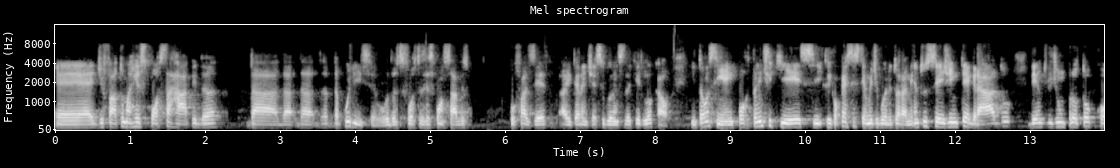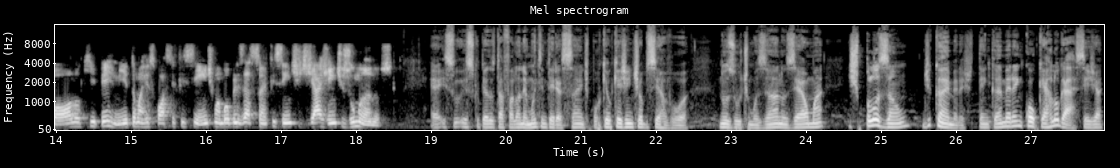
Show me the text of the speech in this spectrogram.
é de fato uma resposta rápida da, da, da, da polícia ou das forças responsáveis por fazer e garantir a segurança daquele local. Então, assim, é importante que esse, que qualquer sistema de monitoramento seja integrado dentro de um protocolo que permita uma resposta eficiente, uma mobilização eficiente de agentes humanos. É, isso, isso que o Pedro está falando é muito interessante, porque o que a gente observou nos últimos anos é uma explosão de câmeras. Tem câmera em qualquer lugar, seja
